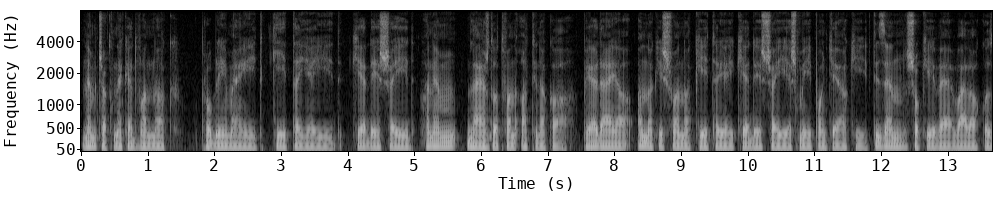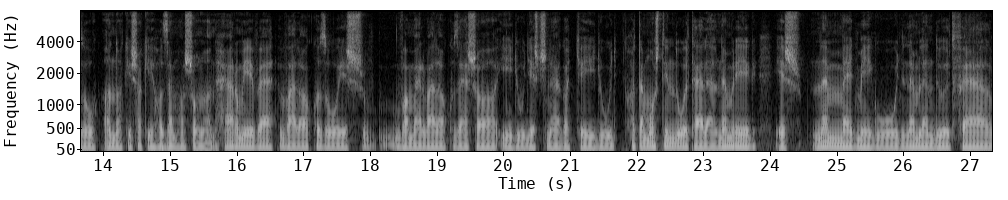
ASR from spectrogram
nem csak neked vannak problémáid, kételjeid, kérdéseid, hanem lásd ott van Attinak a példája, annak is vannak kételjei, kérdései és mélypontja, aki tizen sok éve vállalkozó, annak is, aki hozzám hasonlóan három éve vállalkozó, és van már vállalkozása így úgy, és csinálgatja így úgy. Ha te most indultál el nemrég, és nem megy még úgy, nem lendült fel,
